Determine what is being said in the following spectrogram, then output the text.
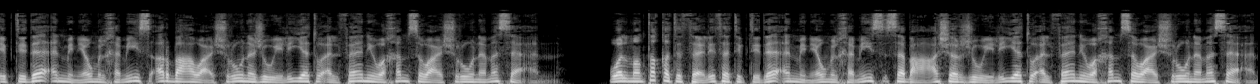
ابتداء من يوم الخميس 24 جويلية 2025 مساء. والمنطقة الثالثة ابتداء من يوم الخميس 17 جويلية 2025 مساء.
